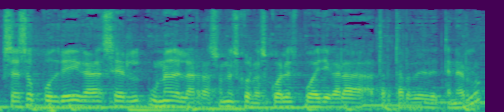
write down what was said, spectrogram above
O sea, eso podría llegar a ser una de las razones con las cuales pueda llegar a tratar de detenerlo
